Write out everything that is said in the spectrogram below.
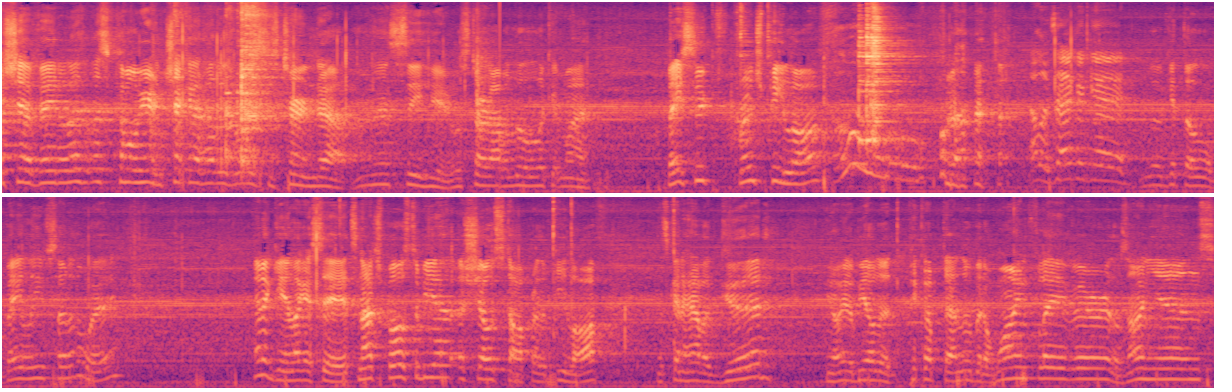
right, Chef Veda, let's, let's come over here and check out how these rices turned out. Let's see here. We'll start off with a little look at my basic French pilaf. Ooh. that looks hecka good. We'll get the little bay leaves out of the way. And again, like I said, it's not supposed to be a, a showstopper, the pilaf. It's going to have a good, you know, it'll be able to pick up that little bit of wine flavor, those onions,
